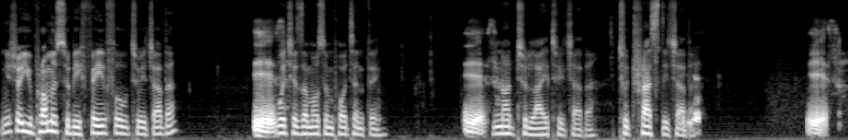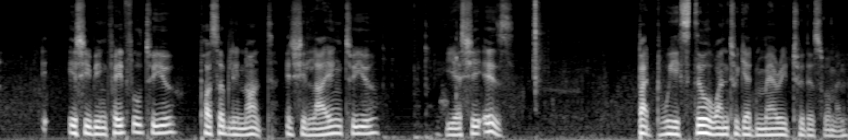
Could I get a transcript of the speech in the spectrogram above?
You sure you promise to be faithful to each other, yes, which is the most important thing. yes, Not to lie to each other, to trust each other. yes. Is she being faithful to you? Possibly not. Is she lying to you? Yes, she is. But we still want to get married to this woman.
